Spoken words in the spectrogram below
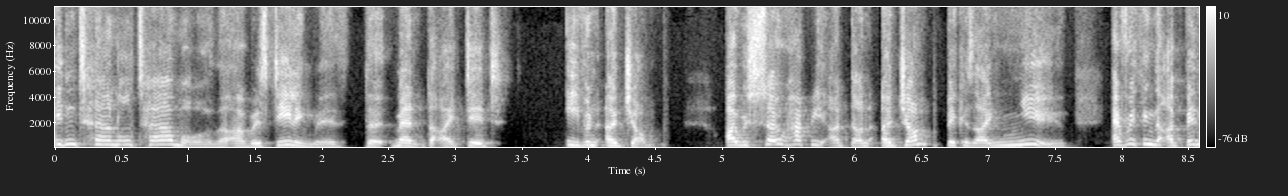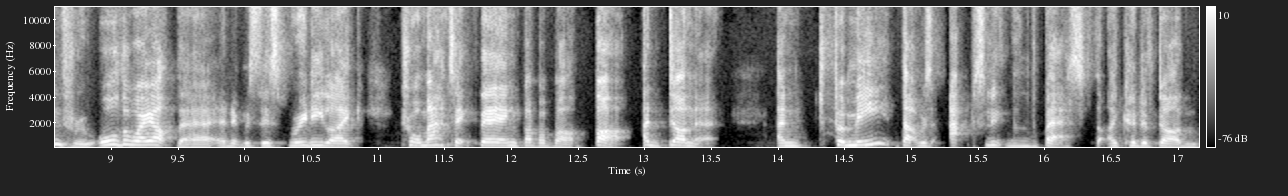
internal turmoil that I was dealing with that meant that I did even a jump. I was so happy I'd done a jump because I knew everything that I'd been through all the way up there. And it was this really like traumatic thing, blah, blah, blah. But I'd done it. And for me, that was absolutely the best that I could have done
